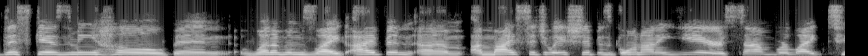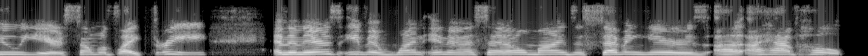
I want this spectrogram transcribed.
this gives me hope. And one of them's like, I've been, um, uh, my situation is going on a year. Some were like two years, some was like three. And then there's even one in there that said, oh, mine's is seven years. Uh, I have hope.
